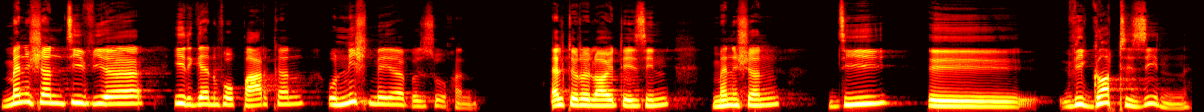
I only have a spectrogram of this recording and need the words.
Menschen, die wir irgendwo parken und nicht mehr besuchen. Ältere Leute sind Menschen, die äh, wie Gott sind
